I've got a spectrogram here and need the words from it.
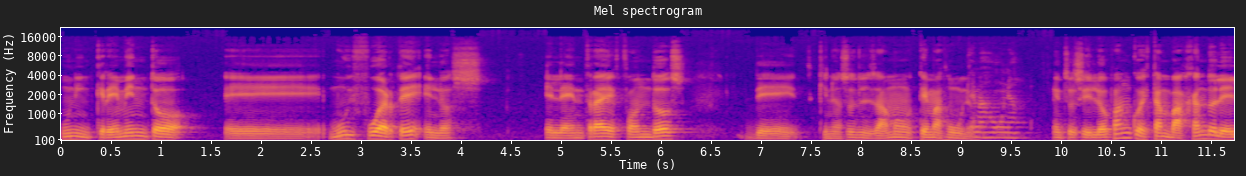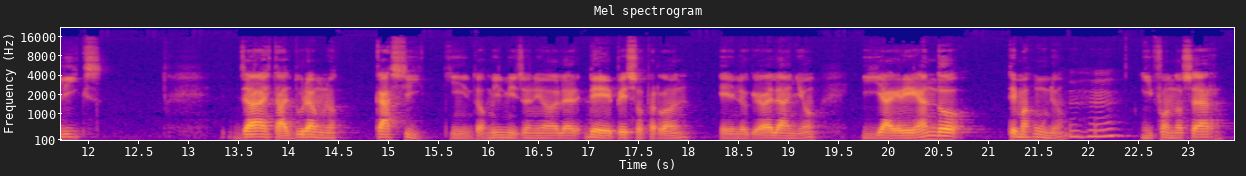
un incremento muy fuerte en los en la entrada de fondos de que nosotros llamamos temas 1. Temas 1 entonces los bancos están bajándole el X ya a esta altura unos casi 500 mil millones de, dólares, de pesos perdón, en lo que va el año y agregando temas 1 y Fondo SER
